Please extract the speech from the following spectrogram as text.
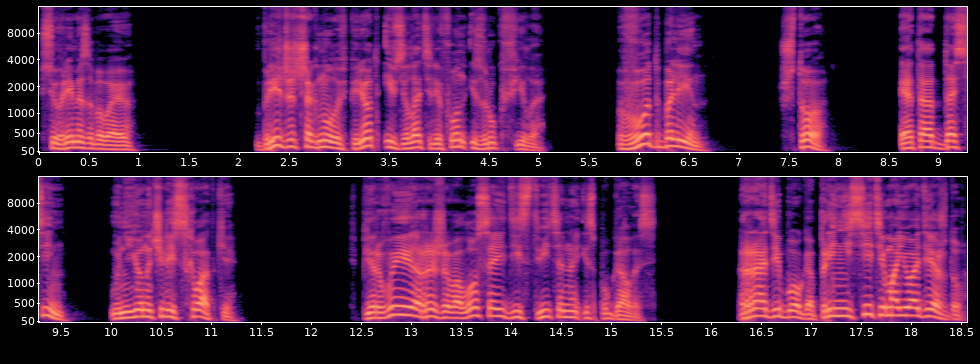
все время забываю». Бриджит шагнула вперед и взяла телефон из рук Фила. «Вот блин!» «Что?» «Это от Досинь. У нее начались схватки». Впервые рыжеволосая действительно испугалась. «Ради бога, принесите мою одежду!»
